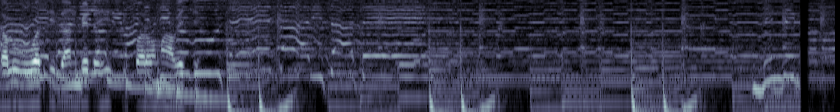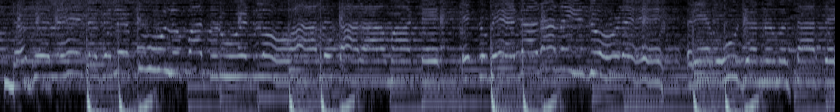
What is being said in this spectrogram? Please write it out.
ચાલુ હોવાથી દાનભેટ અહીં સ્વીકારવામાં આવે છે ડગલે ડગલે ફૂલ પાતરું એટલો હાલ તારા માટે. એક બે દાડા નહીં જોડે, રેવું જન્મ સાથે.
